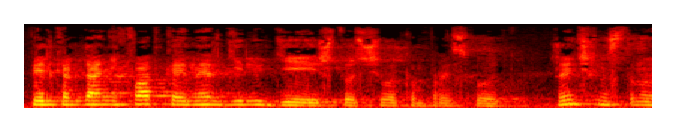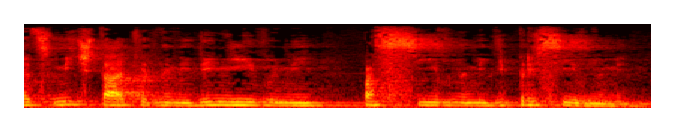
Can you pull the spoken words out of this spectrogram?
Теперь, когда нехватка энергии людей, что с человеком происходит? Женщины становятся мечтательными, ленивыми, пассивными, депрессивными.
